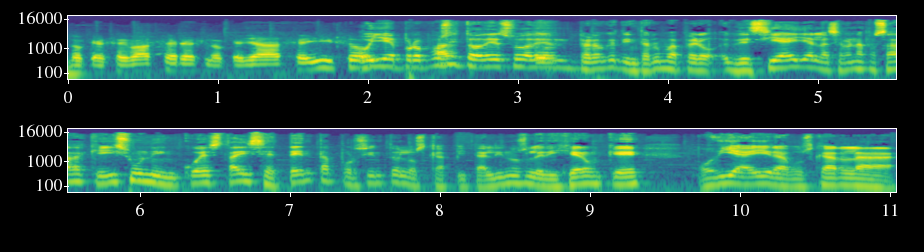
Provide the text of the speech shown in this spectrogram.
lo que se va a hacer es lo que ya se hizo. Oye, a propósito de eso, Adrián, perdón que te interrumpa, pero decía ella la semana pasada que hizo una encuesta y 70% de los capitalinos le dijeron que podía ir a buscar la,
